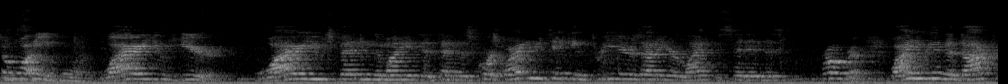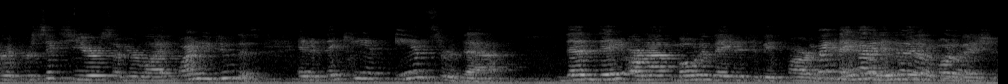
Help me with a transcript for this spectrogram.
So what? Why are you here? Why are you spending the money to attend this course? Why are you taking three years out of your life to sit in this program? Why are you getting a doctorate for six years of your life? Why do you do this? And if they can't answer that, then they are not motivated to be part of Wait it. They have an wait, wait, individual wait, motivation.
